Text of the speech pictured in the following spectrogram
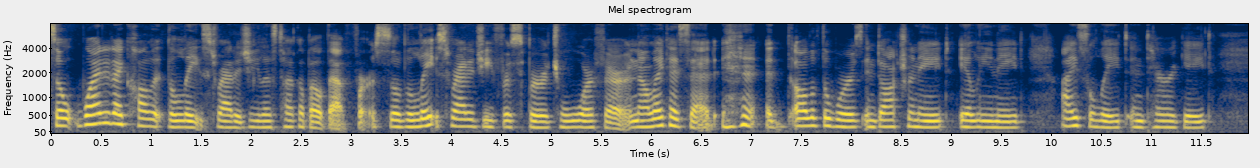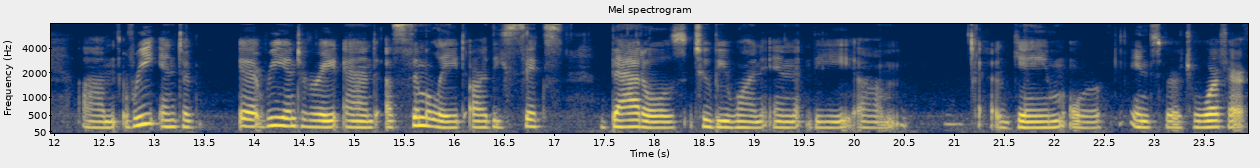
So why did I call it the late strategy? Let's talk about that first. So, the late strategy for spiritual warfare. Now, like I said, all of the words indoctrinate, alienate, isolate, interrogate, um, reintegrate, uh, reintegrate, and assimilate are the six battles to be won in the um, game or in spiritual warfare.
